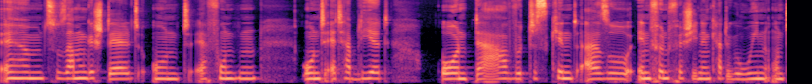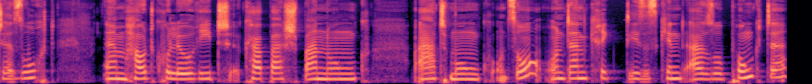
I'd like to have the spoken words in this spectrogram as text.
ähm, zusammengestellt und erfunden und etabliert. Und da wird das Kind also in fünf verschiedenen Kategorien untersucht. Ähm, Hautkolorit, Körperspannung, Atmung und so. Und dann kriegt dieses Kind also Punkte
